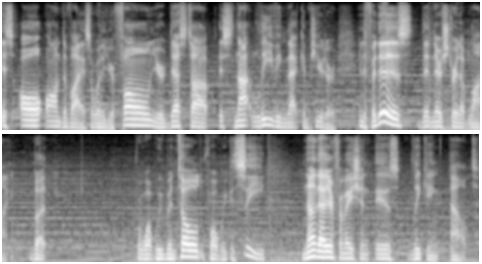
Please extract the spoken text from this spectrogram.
is all on device. Or whether your phone your desktop it's not leaving that computer. And if it is then they're straight up lying. But for what we've been told for what we can see none of that information is leaking out.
